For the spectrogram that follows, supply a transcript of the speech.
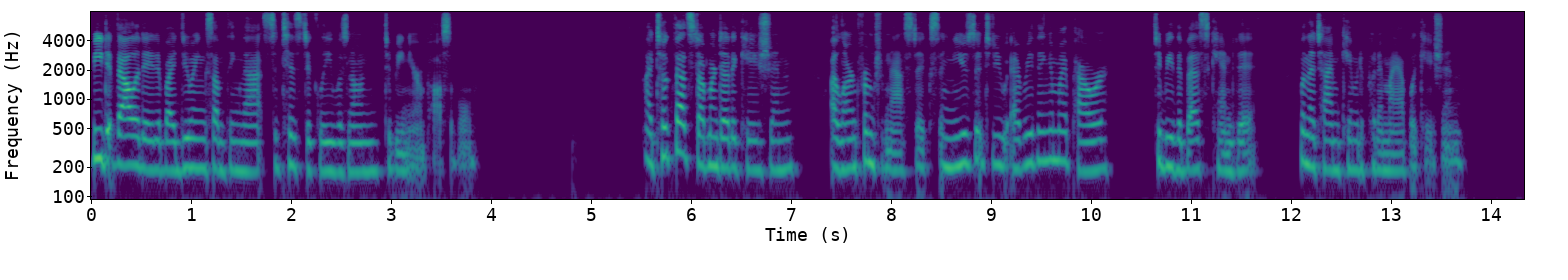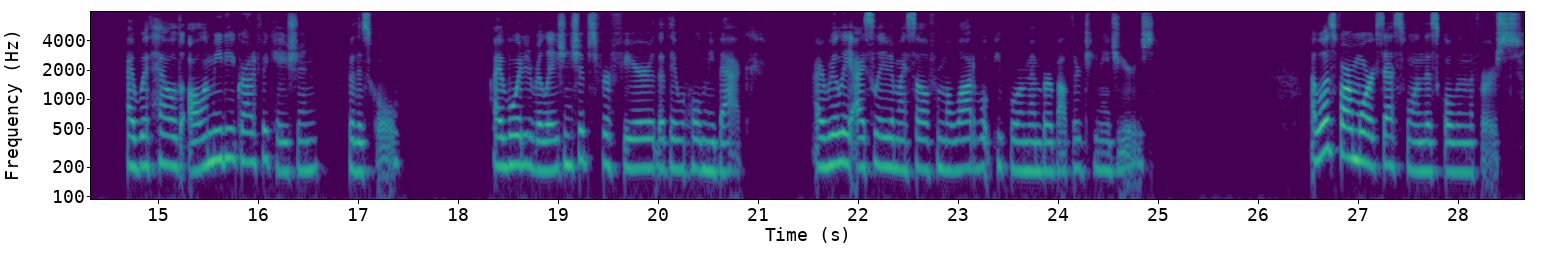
be validated by doing something that statistically was known to be near impossible. I took that stubborn dedication I learned from gymnastics and used it to do everything in my power to be the best candidate when the time came to put in my application. I withheld all immediate gratification for this goal. I avoided relationships for fear that they would hold me back. I really isolated myself from a lot of what people remember about their teenage years. I was far more successful in this goal than the first.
